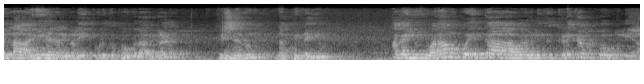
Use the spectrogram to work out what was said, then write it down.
எல்லா அணிகலன்களையும் கொடுக்க போகிறார்கள் கிருஷ்ணனும் நப்பிண்ணையும். ஆக இவங்க வராமல் போயிருந்தா அவர்களுக்கு கிடைக்காமல் போகும் இல்லையா?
